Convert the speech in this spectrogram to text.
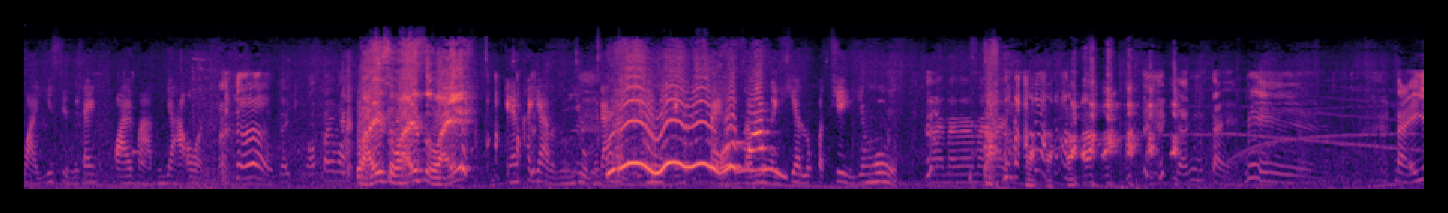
วายยี่สิบไม่ได้ควายหมาเป็นยาอ่อน เออได้กินว่าไปว่ะสวยสวยสวยแก๊งขยะแบบนี้อยู่ไม่ได้แก๊งแตกแล้วมึงไอ้เคียลูกปะทียังงูไม่ไม่ไม่ไม่แกมึงแตกแน่ไหนไอ้ย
